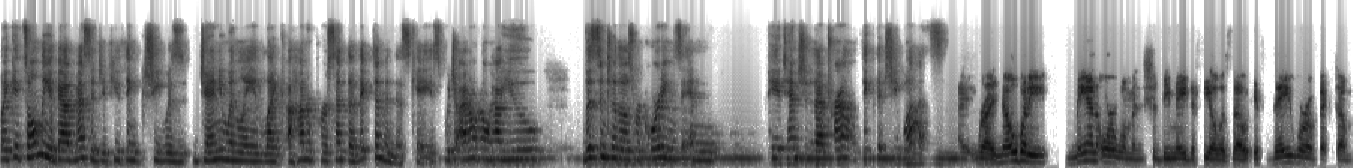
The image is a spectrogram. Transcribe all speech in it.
Like, it's only a bad message if you think she was genuinely like 100% the victim in this case, which I don't know how you listen to those recordings and pay attention to that trial and think that she was. Right. Nobody, man or woman, should be made to feel as though if they were a victim,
